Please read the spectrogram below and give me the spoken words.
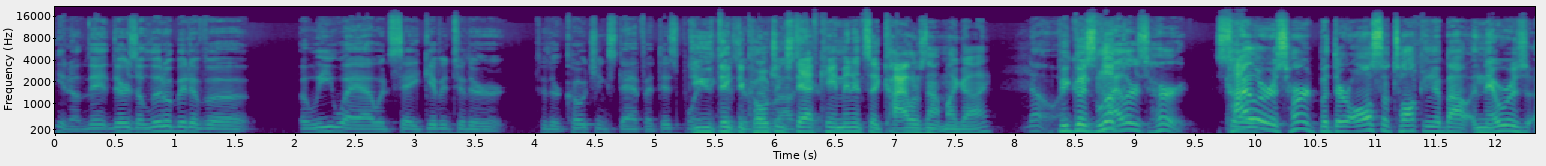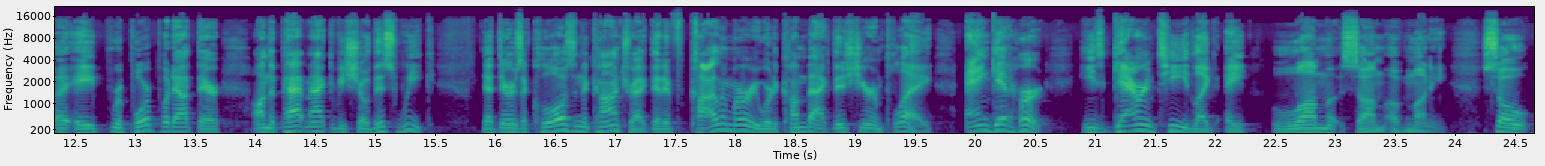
you know, they, there's a little bit of a, a leeway, I would say, given to their to their coaching staff at this point. Do you think the coaching staff came in and said Kyler's not my guy? No, I because look, Kyler's hurt. So- Kyler is hurt, but they're also talking about, and there was a, a report put out there on the Pat McAfee show this week that there's a clause in the contract that if Kyler Murray were to come back this year and play and get hurt, he's guaranteed like a lump sum of money. So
